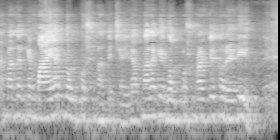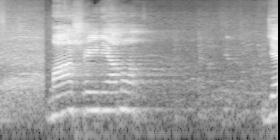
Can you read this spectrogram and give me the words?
আপনাদেরকে মায়ের গল্প শোনাতে চাই। আপনারা কি গল্প শোনার জন্য রেডি মা সেই নিয়ামত যে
